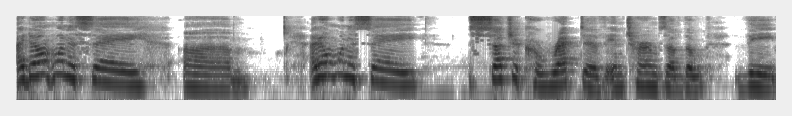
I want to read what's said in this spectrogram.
I don't want to say um, I don't want to say such a corrective in terms of the the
